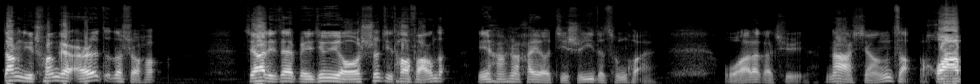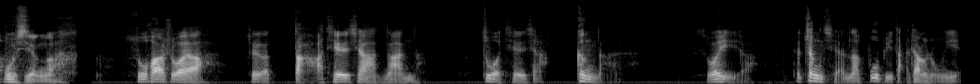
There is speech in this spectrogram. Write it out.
当你传给儿子的时候，家里在北京有十几套房子，银行上还有几十亿的存款。我勒个去，那想怎么花不行啊？俗话说呀，这个打天下难呐，做天下更难。所以呀，这挣钱呢，不比打仗容易。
